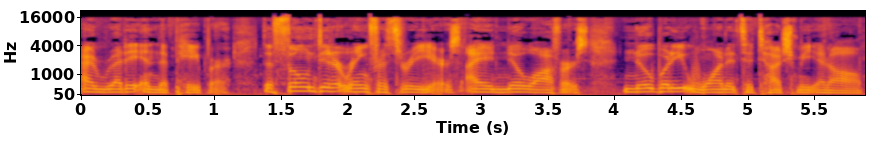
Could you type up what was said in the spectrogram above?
I read it in the paper. The phone didn't ring for three years. I had no offers. Nobody wanted to touch me at all.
